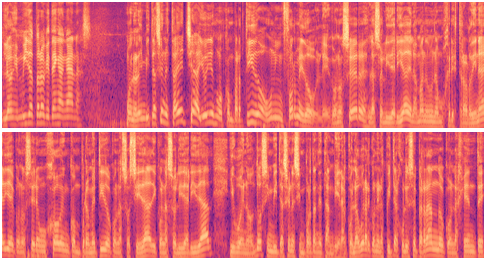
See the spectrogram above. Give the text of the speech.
los invito a todos los que tengan ganas. Bueno, la invitación está hecha y hoy hemos compartido un informe doble, conocer la solidaridad de la mano de una mujer extraordinaria, conocer a un joven comprometido con la sociedad y con la solidaridad y bueno, dos invitaciones importantes también, a colaborar con el Hospital Julio C. Perrando, con la gente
